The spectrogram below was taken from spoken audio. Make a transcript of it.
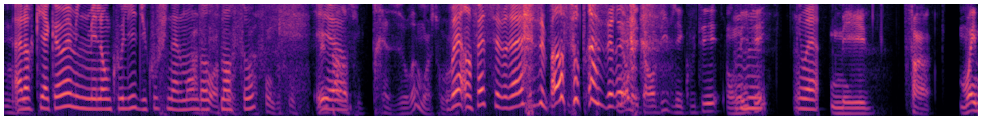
Mhm. Alors qu'il y a quand même une mélancolie, du coup, finalement, À dans fond, ce à morceau. C'est même pas un son très heureux, moi, je trouve. Ouais, en fait, c'est vrai. c'est pas un son très heureux. Non, mais t'as envie de l'écouter en Mhm. été, Ouais. mais enfin, moi, il,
